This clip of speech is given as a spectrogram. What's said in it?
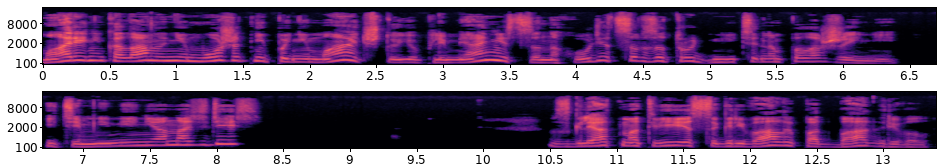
Марья Николаевна не может не понимать, что ее племянница находится в затруднительном положении, и тем не менее она здесь. Взгляд Матвея согревал и подбадривал.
